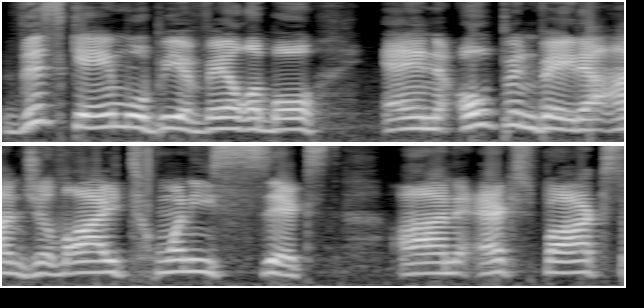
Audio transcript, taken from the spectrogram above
This game will be available in open beta on July 26th on Xbox,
